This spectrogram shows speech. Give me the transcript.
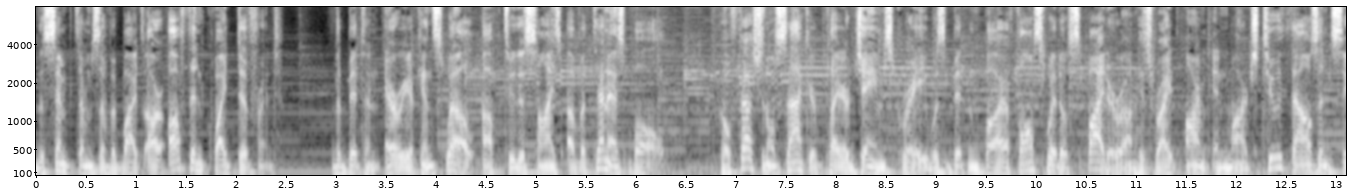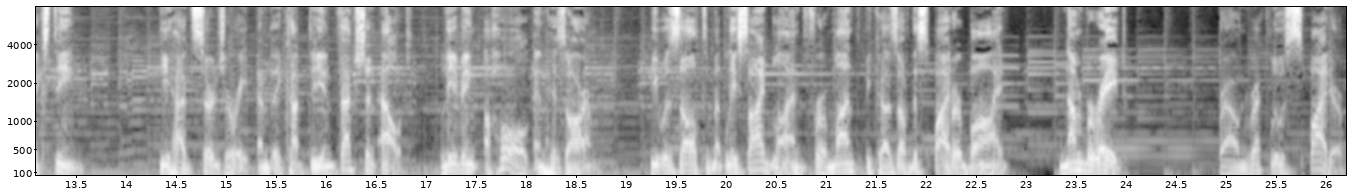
The symptoms of a bite are often quite different. The bitten area can swell up to the size of a tennis ball. Professional soccer player James Gray was bitten by a false widow spider on his right arm in March 2016. He had surgery and they cut the infection out, leaving a hole in his arm. He was ultimately sidelined for a month because of the spider bite. Number 8. Brown Recluse Spider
